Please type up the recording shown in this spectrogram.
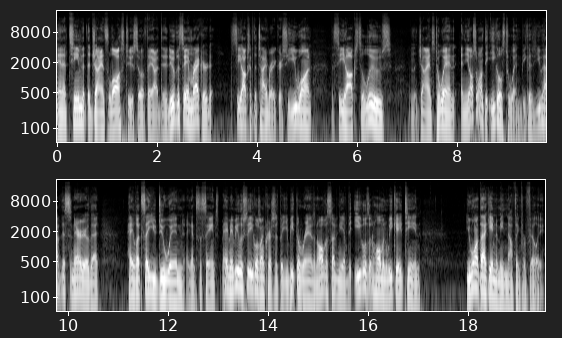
and a team that the Giants lost to. So if they are they do have the same record, the Seahawks have the tiebreaker. So you want the Seahawks to lose and the Giants to win, and you also want the Eagles to win because you have this scenario that hey, let's say you do win against the Saints. Hey, maybe you lose to the Eagles on Christmas, but you beat the Rams, and all of a sudden you have the Eagles at home in Week 18 you want that game to mean nothing for Philly.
